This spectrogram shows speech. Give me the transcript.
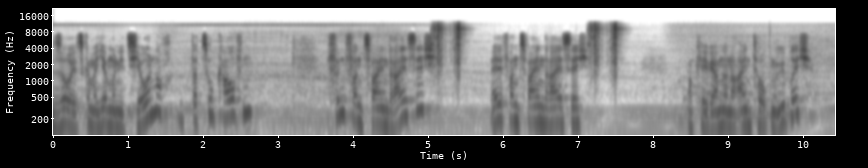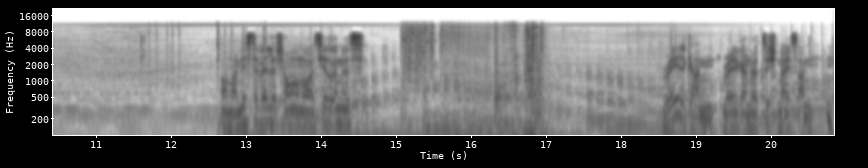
So, jetzt können wir hier Munition noch dazu kaufen. 5 von 32. 11 von 32. Okay, wir haben nur noch einen Token übrig. Machen wir nächste Welle, schauen wir mal, was hier drin ist. Railgun. Railgun hört sich nice an.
